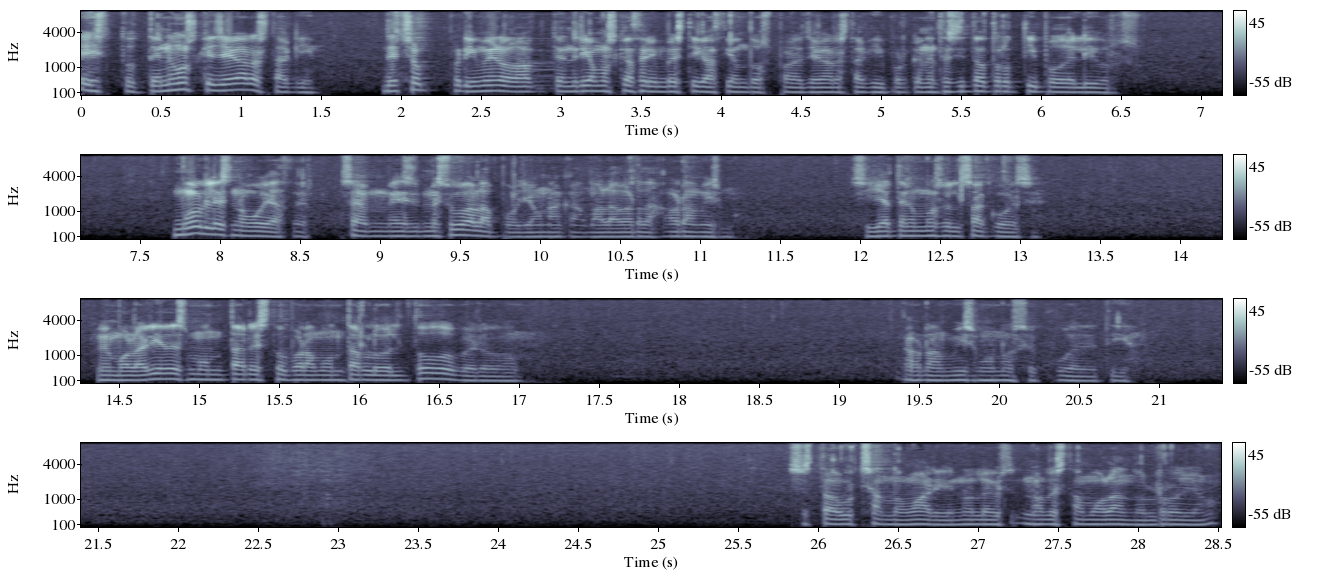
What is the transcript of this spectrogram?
Esto, tenemos que llegar hasta aquí. De hecho, primero tendríamos que hacer investigación 2 para llegar hasta aquí, porque necesita otro tipo de libros. Muebles no voy a hacer. O sea, me, me suda la polla una cama, la verdad, ahora mismo. Si ya tenemos el saco ese. Me molaría desmontar esto para montarlo del todo, pero... Ahora mismo no se puede, tío. Se está duchando Mario y no le, no le está molando el rollo, ¿no?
